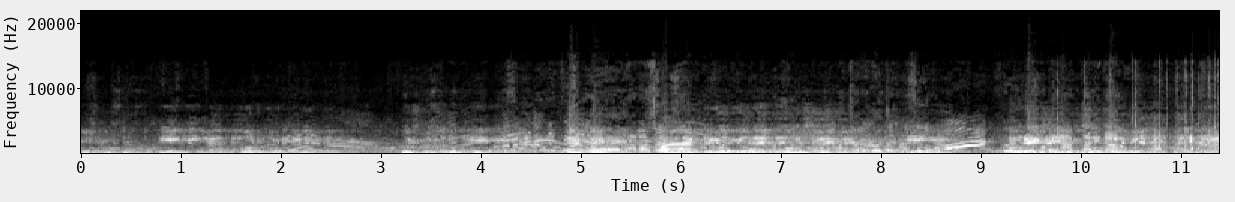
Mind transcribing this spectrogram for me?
পুষ্পস্তবক দিয়ে বড় করে নিলাম। পুষ্পস্তবক দিয়ে তারপর আমাদের প্রিয় বিধায়ক মহাশয় আমরা এসে সকলে মিলে হাততালি দিয়ে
